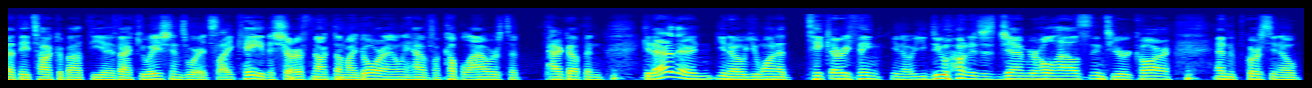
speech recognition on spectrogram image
that they talk about the evacuations where it's like, hey, the sheriff knocked on my door. I only have a couple hours to pack up and get out of there. And, you know, you want to take everything, you know, you do want to just jam your whole house into your car. And of course, you know,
